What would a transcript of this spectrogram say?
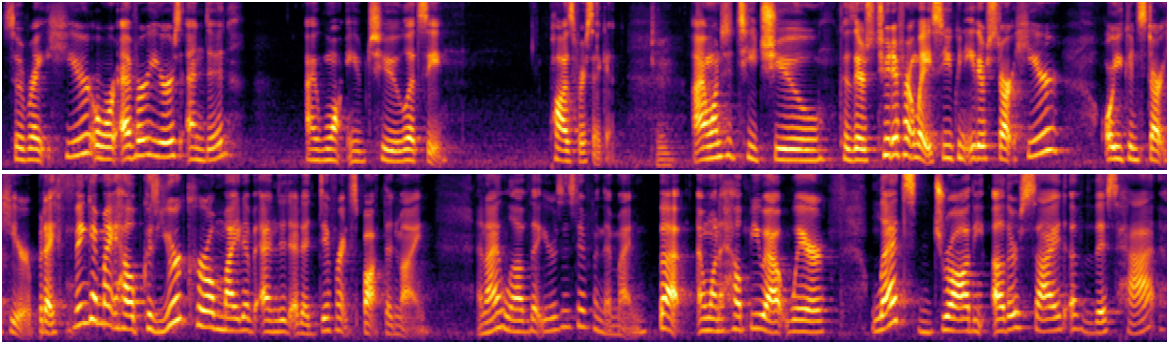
So right here or wherever yours ended, I want you to, let's see, pause for a second. Okay. I want to teach you, because there's two different ways. So you can either start here or you can start here. But I think it might help because your curl might have ended at a different spot than mine. And I love that yours is different than mine. But I want to help you out where let's draw the other side of this hat.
